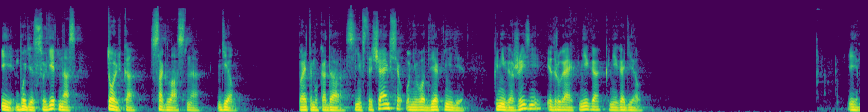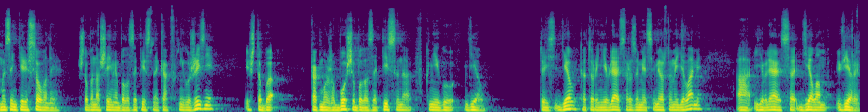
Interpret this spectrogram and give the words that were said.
и будет судить нас только согласно дел. Поэтому, когда с ним встречаемся, у него две книги. Книга жизни и другая книга – книга дел. И мы заинтересованы чтобы наше имя было записано как в книгу жизни, и чтобы как можно больше было записано в книгу дел. То есть дел, которые не являются, разумеется, мертвыми делами, а являются делом веры.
